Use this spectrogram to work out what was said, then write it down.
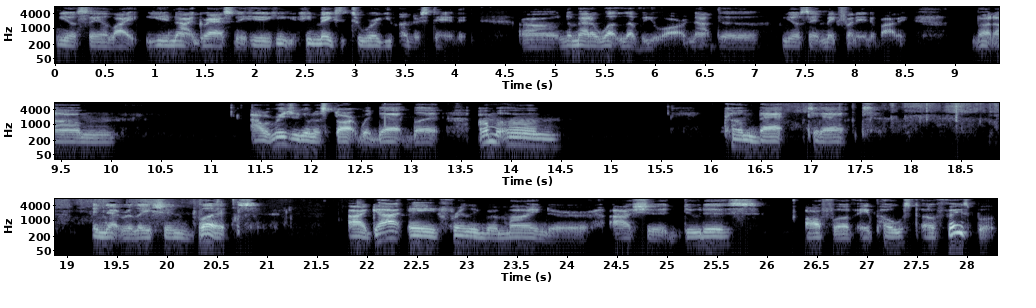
you know, saying like you're not grasping it, he he he makes it to where you understand it, uh, no matter what level you are. Not to, you know, saying make fun of anybody, but um I was originally gonna start with that, but I'm um come back to that in that relation. But I got a friendly reminder I should do this off of a post of Facebook.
